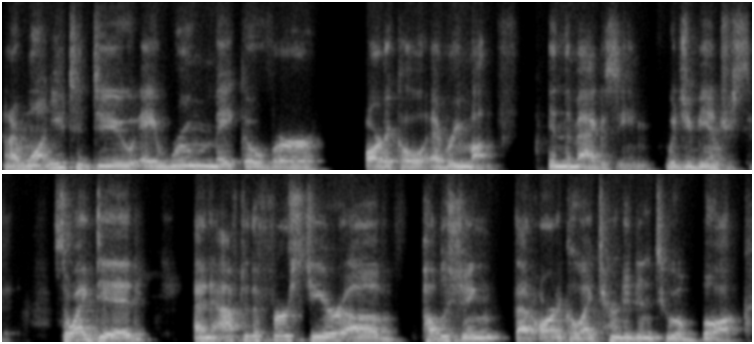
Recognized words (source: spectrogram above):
And I want you to do a room makeover article every month in the magazine. Would you be interested? So I did. And after the first year of publishing that article, I turned it into a book,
